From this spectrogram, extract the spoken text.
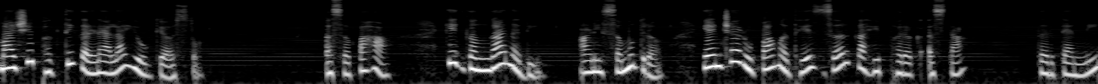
माझी भक्ती करण्याला योग्य असतो. असं पहा की गंगा नदी आणि समुद्र यांच्या रूपामध्ये जर काही फरक असता तर त्यांनी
